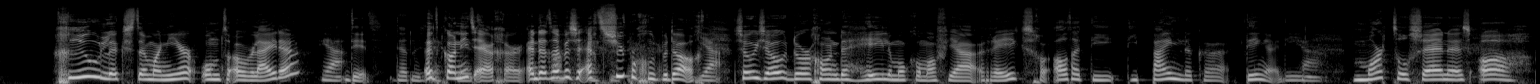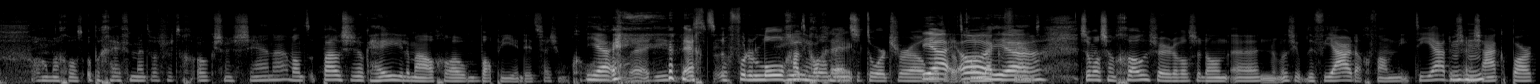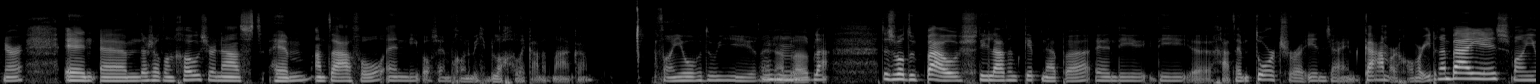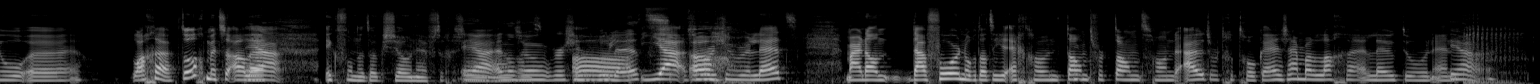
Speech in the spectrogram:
gruwelijkste manier om te overlijden? ja. Dit. Dat is Het kan niet dit. erger. En dat hebben ze echt super goed bedacht. Ja, Sowieso door gewoon de hele Mokromafia-reeks. Altijd die, die pijnlijke dingen. Die ja. Martelscènes. Oh, Oh mijn god, op een gegeven moment was er toch ook zo'n scène. Want Paus is ook helemaal gewoon wappie in dit seizoen geworden. Ja. Eh, Die echt voor de lol gaat hij gewoon gek. mensen torturen. Omdat ja, hij dat gewoon oh lekker ja. vindt. Zo was zo'n gozer, dat was er dan, eh, dan was hij op de verjaardag van die Tia, dus zijn Mhm. zakenpartner. En ehm, daar zat een gozer naast hem aan tafel en die was hem gewoon een beetje belachelijk aan het maken. Van, joh, wat doe je hier? En Mhm. bla bla bla. Dus wat doet Paus? Die laat hem kidnappen en die, die eh, gaat hem torturen in zijn kamer. Gewoon waar iedereen bij is. Van, joh, eh, lachen, toch? Met z'n allen. Ja, Ik vond het ook zo'n heftige scène. ja, en dan zo'n Russian Oh, roulette. Ja, zo'n Oh. Russian roulette. Maar dan daarvoor nog dat hij echt gewoon tand voor tand gewoon eruit wordt getrokken. En zij maar lachen en leuk doen. En, Ja,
